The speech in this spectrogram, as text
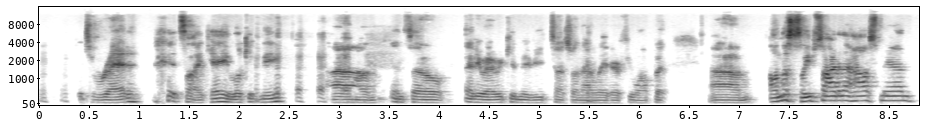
it's red. It's like, hey, look at me. Um, and so, anyway, we can maybe touch on that later if you want. But um, on the sleep side of the house, man,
